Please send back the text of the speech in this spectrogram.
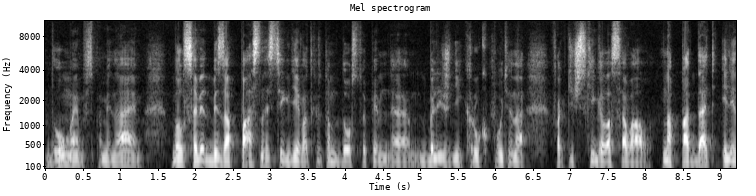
Думаем, вспоминаем. Был Совет Безопасности, где в открытом доступе э, ближний круг Путина фактически голосовал, нападать или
